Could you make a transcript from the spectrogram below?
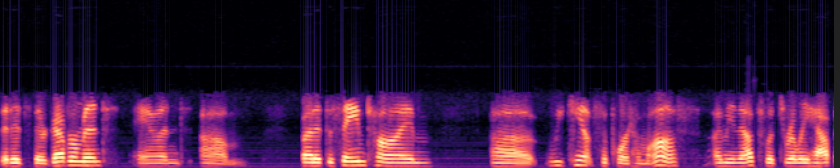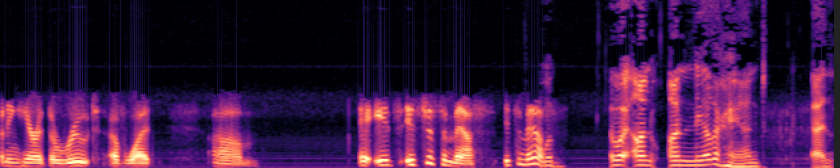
that it's their government, and um, but at the same time, uh, we can't support Hamas. I mean, that's what's really happening here at the root of what. Um, it's it's just a mess. It's a mess. Well, on on the other hand, and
